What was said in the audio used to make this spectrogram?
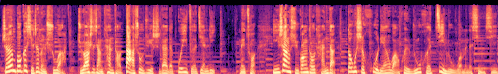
舍恩伯格写这本书啊，主要是想探讨大数据时代的规则建立。没错，以上许光头谈的都是互联网会如何记录我们的信息。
